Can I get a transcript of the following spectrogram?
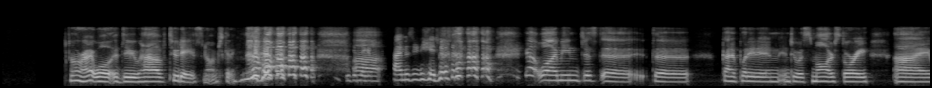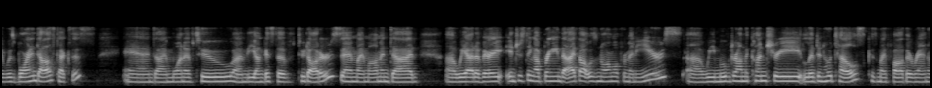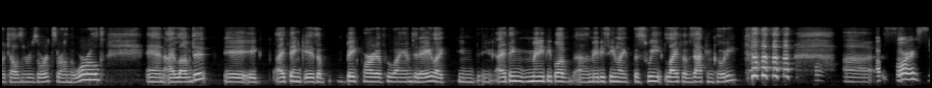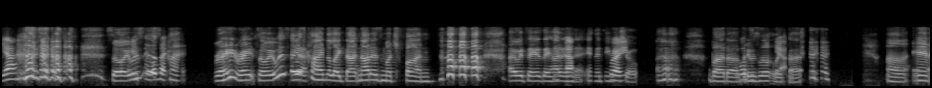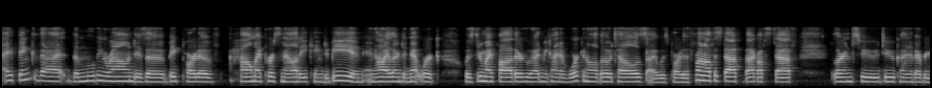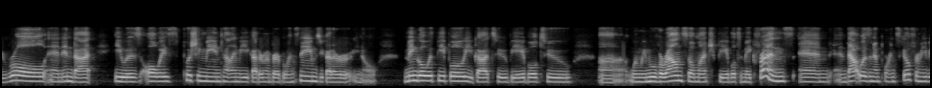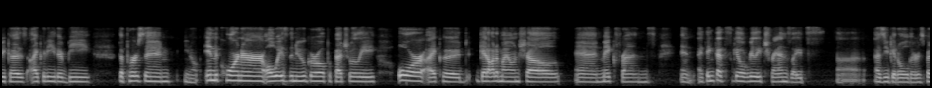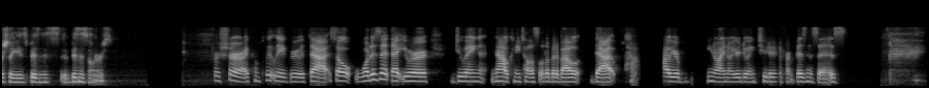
all right. Well, do you have two days? No, I'm just kidding. you can take uh, time as you need. yeah. Well, I mean, just uh, to kind of put it in into a smaller story, I was born in Dallas, Texas, and I'm one of two. I'm the youngest of two daughters, and my mom and dad. Uh, we had a very interesting upbringing that I thought was normal for many years. Uh, we moved around the country, lived in hotels because my father ran hotels and resorts around the world and I loved it. It, it I think is a big part of who I am today. Like I think many people have uh, maybe seen like the Suite Life of Zack and Cody. uh, of course, yeah. so it was, it was kind right, right. So it was it yeah. was kind of like that. Not as much fun, I would say, as they had yeah. in the in the TV right. show. but uh, well, but it was a little yeah. like that. Uh, and I think that the moving around is a big part of how my personality came to be and, and how I learned to network was through my father who had me kind of work in all the hotels. I was part of the front office staff, back office staff, learned to do kind of every role. And in that, he was always pushing me and telling me, you got to remember everyone's names. You got to, you know, mingle with people. You got to be able to uh, when we move around so much, be able to make friends, and and that was an important skill for me because I could either be the person, you know, in the corner, always the new girl perpetually, or I could get out of my own shell and make friends. And I think that skill really translates uh, as you get older, especially as business business owners. For sure, I completely agree with that. So, what is it that you're doing now? Can you tell us a little bit about that? How you're you know, I know you're doing two different businesses.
